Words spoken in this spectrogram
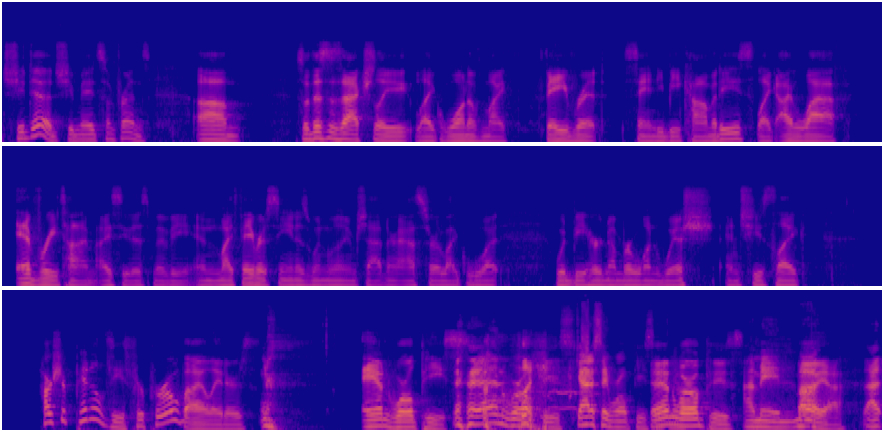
She did. She made some friends. Um, So this is actually like one of my favorite Sandy B comedies. Like I laugh every time I see this movie. And my favorite scene is when William Shatner asks her like what would be her number one wish and she's like harsher penalties for parole violators and world peace. and world Like- peace. Got to say world peace. and world peace. I mean, my, oh yeah. I,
